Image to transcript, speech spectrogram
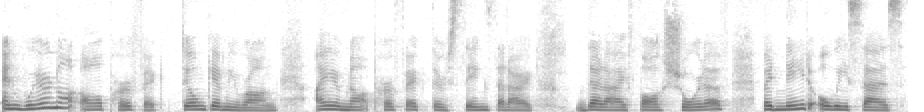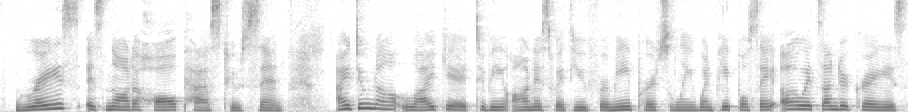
And we're not all perfect. Don't get me wrong. I am not perfect. There's things that I that I fall short of, but Nate always says, grace is not a hall pass to sin. I do not like it, to be honest with you, for me personally, when people say, oh, it's under grace,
